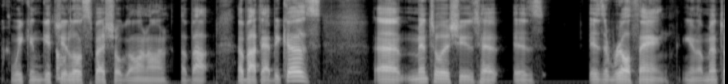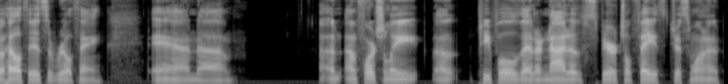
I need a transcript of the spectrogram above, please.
we can get you a little special going on about about that because uh, mental issues have is is a real thing. You know, mental health is a real thing, and um, un- unfortunately, uh, people that are not of spiritual faith just want to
